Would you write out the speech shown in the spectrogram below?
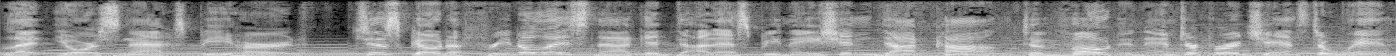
Let your snacks be heard. Just go to fritolaysnacket.sbnation.com to vote and enter for a chance to win.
